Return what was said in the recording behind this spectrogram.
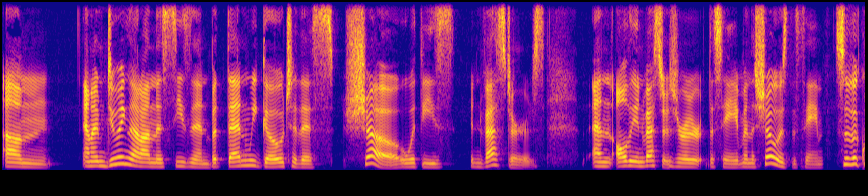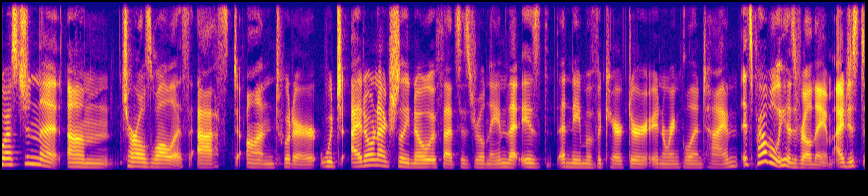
Um, and I'm doing that on this season, but then we go to this show with these investors and all the investors are the same and the show is the same. So the question that um, Charles Wallace asked on Twitter, which I don't actually know if that's his real name, that is a name of a character in A Wrinkle in Time. It's probably his real name. I just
